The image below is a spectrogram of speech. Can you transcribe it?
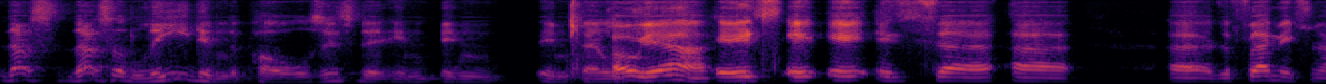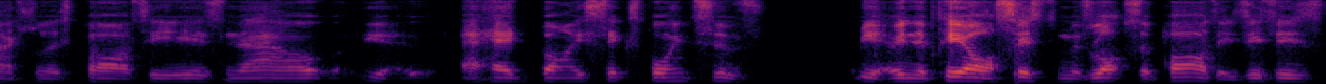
that's that's a lead in the polls, isn't it, in, in, in Belgium? Oh, yeah. It's, it, it's uh, uh, uh, the Flemish Nationalist Party is now you know, ahead by six points of, you know, in the PR system of lots of parties. It is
